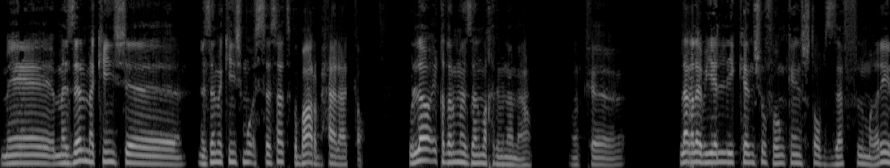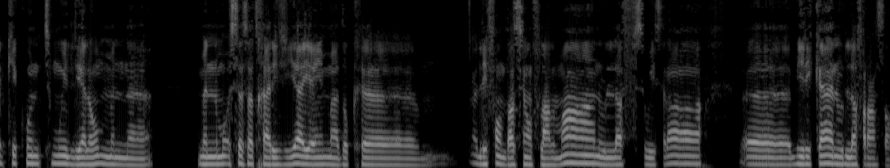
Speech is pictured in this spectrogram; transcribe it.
mais مازال ما كاينش مازال ما كاينش مؤسسات كبار بحال هكا. ولا يقدر مازال ما خدمنا معاهم. donc آه، الأغلبية اللي كنشوفهم كينشطوا بزاف في المغرب كيكون التمويل ديالهم من آه، من مؤسسات خارجية يا إما دوك les fondations في الألمان ولا في سويسرا ميريكان ولا فرنسا.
